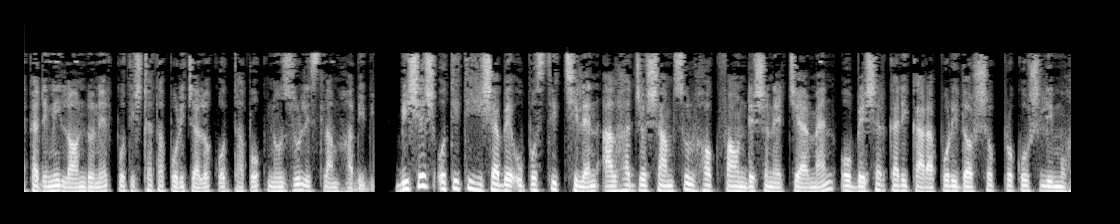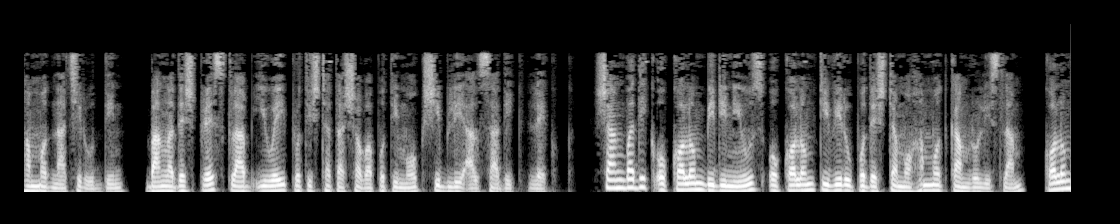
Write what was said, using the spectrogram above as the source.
একাডেমি লন্ডনের প্রতিষ্ঠাতা পরিচালক অধ্যাপক নজরুল ইসলাম হাবিবি। বিশেষ অতিথি হিসাবে উপস্থিত ছিলেন আলহাজ্য শামসুল হক ফাউন্ডেশনের চেয়ারম্যান ও বেসরকারি কারা পরিদর্শক প্রকৌশলী Muhammad Nasir Uddin, Bangladesh press club UAE প্রতিষ্ঠাতা সভাপতি মোক শিবলি আল সাদিক, লেখক। সাংবাদিক ও কলম বিডি নিউজ ও কলম টিভির উপদেষ্টা মোহাম্মদ কামরুল ইসলাম, কলম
